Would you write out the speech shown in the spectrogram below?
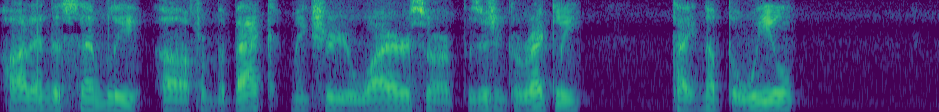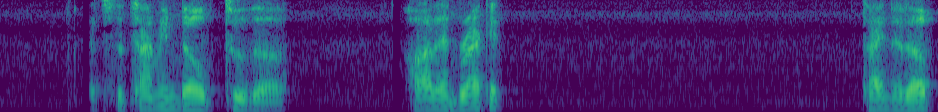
hot end assembly uh, from the back. Make sure your wires are positioned correctly. Tighten up the wheel. Attach the timing belt to the hot end bracket. Tighten it up.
